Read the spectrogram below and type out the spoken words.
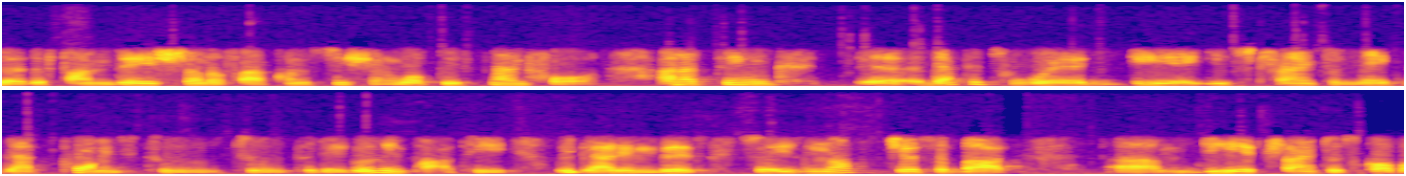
the, the foundation of our constitution, what we stand for. And I think uh, that is where DA is trying to make that point to, to, to the ruling party regarding this. So it's not just about um, DA trying to score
